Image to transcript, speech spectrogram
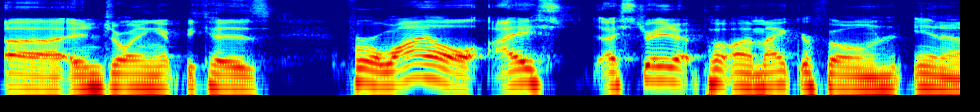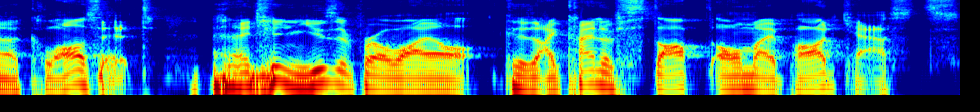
uh, enjoying it because for a while I I straight up put my microphone in a closet and I didn't use it for a while because I kind of stopped all my podcasts.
